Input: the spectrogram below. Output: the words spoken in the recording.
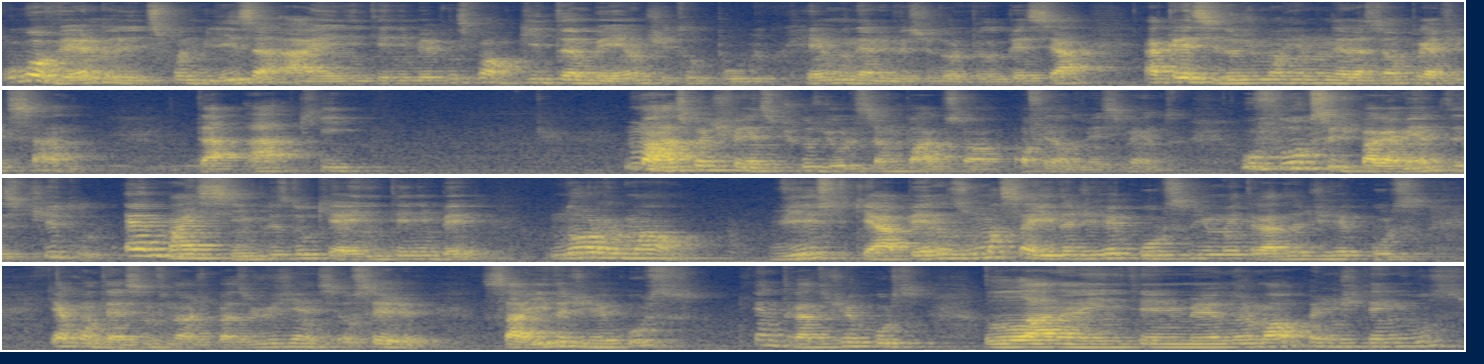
o governo ele disponibiliza a NTNB principal, que também é um título público que remunera o investidor pelo PCA, acrescido de uma remuneração pré-fixada. Está aqui. Mas com a diferença de que os juros são pagos só ao final do vencimento. O fluxo de pagamento desse título é mais simples do que a NTNB normal, visto que há apenas uma saída de recursos e uma entrada de recursos que acontece no final de prazo de vigência. Ou seja, saída de recursos, entrada de recursos. Lá na NTNB normal, a gente tem os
